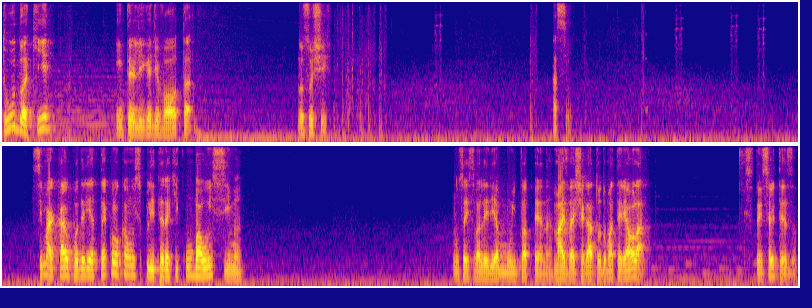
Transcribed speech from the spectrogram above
tudo aqui interliga de volta no sushi. Assim. Se marcar, eu poderia até colocar um splitter aqui com um baú em cima. Não sei se valeria muito a pena. Mas vai chegar todo o material lá. Isso tenho certeza.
